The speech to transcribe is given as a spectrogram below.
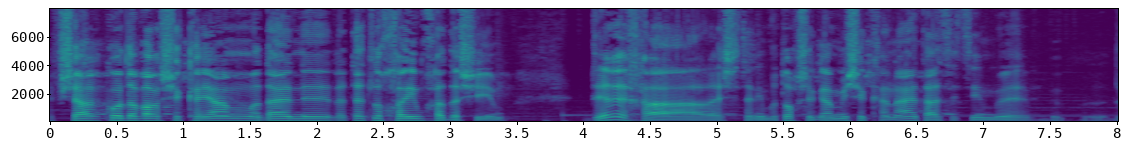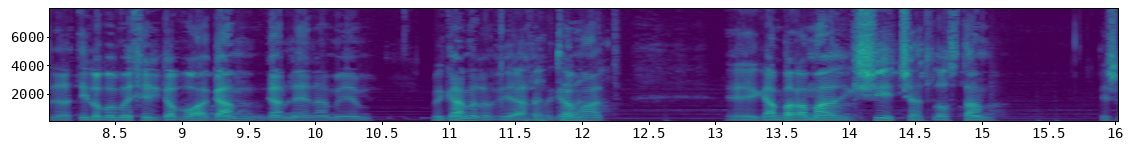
אפשר כל דבר שקיים עדיין אה, לתת לו חיים חדשים. דרך הרשת, אני בטוח שגם מי שקנה את העציצים, אה, לדעתי לא במחיר גבוה, גם, גם נהנה מהם, וגם הרוויח, וגם את. אה, גם ברמה הרגשית, שאת לא סתם, יש,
